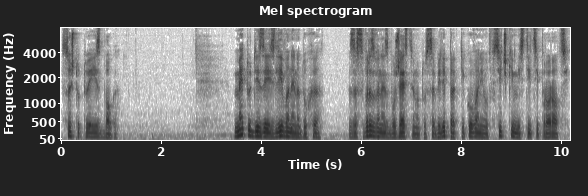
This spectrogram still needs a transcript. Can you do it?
Същото е и с Бога. Методи за изливане на духа, за свързване с Божественото са били практикувани от всички мистици-пророци.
